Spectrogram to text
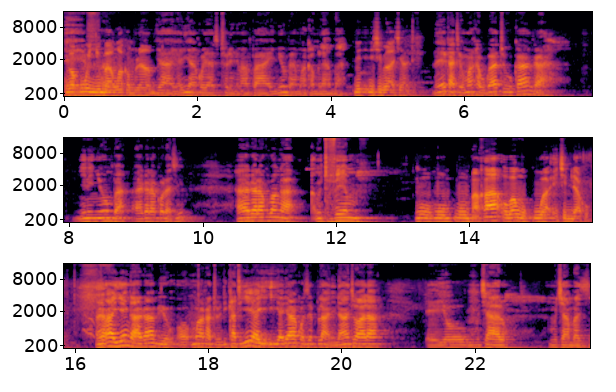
nebakuwa ennyumba ya mwaka mulamba. Ya yali yankolera sitole ne bampa ennyumba ya mwaka mulamba. Nekiba kyate naye kati omwaka bwe gwatuuka nga nyini nyumba ayagala kola ki? Ayagala kuba nga tuveemu. Mu- mu mu mpaka oba mukuwa ekiddako? Ye ng'agambye omwaka tuli kati ye yali akoze pulaani n'antwala eyo mukyalo mukyambazi.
